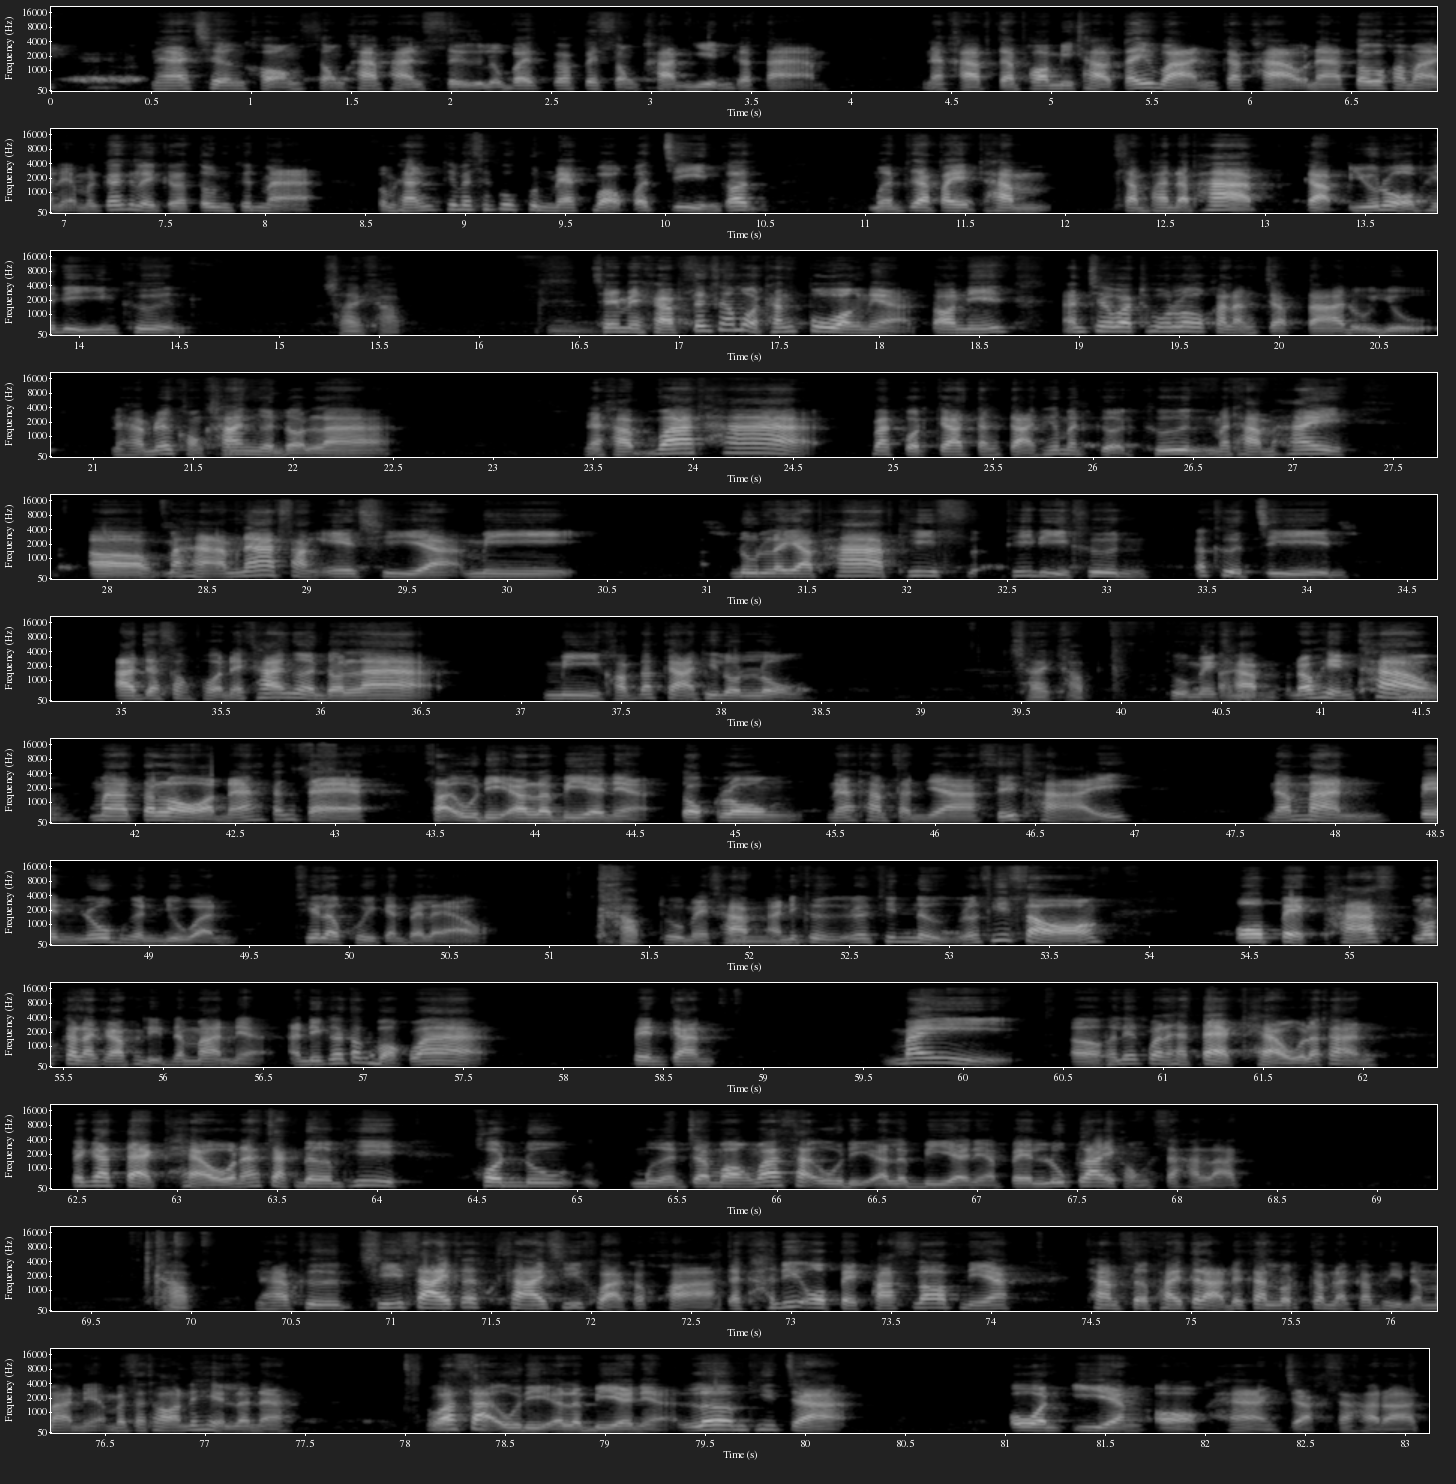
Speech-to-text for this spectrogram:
นะฮะเชิงของสงครามผ่านสื่อหรือว่าว่าเป็นสงครามเย็นก็ตามนะครับแต่พอมีข่าวไต้หวันกับข่าวนาโต้เข้ามาเนี่ยมันก็เลยกระตุ้นขึ้นมารวมทั้งที่เมื่อสักครู่คุณแม็กบอกว่าจีนก็เหมือนจะไปทำสัมพันธภาพกับยุโรปให้ดียิ่งขึ้น ใช่ครับอืมใช่ไหมครับ ซึ่งทั้งหมดทั้งปวงเนี่ย ตอนนี้อันเชื่อว่าทั่วโลกกำลังจับตาดูอยู่นะครับ เรื่องของค่าเงินดอลลาร์นะครับ ว่าถ้าปรากฏการณ์ต่าง ๆ ที่มันเกิดขึ้นมาทำให้เอ่อมหาอำนาจฝั่งเอเชียมีดุลยภาพที่ที่ดีขึ้นก็คือจีน อาจจะส่งผลในค่าเงินดอลลาร์มีความต้องการที่ลดลง ใช่ครับ ถูกไหมครับอันนี้เราเห็นข่าวอืมมาตลอดนะ ตั้งแต่ ซาอุดีอาระเบียเนี่ยตกลงนะทำสัญญาซื้อขายน้ำมันเป็นรูปเงินหยวนที่เราคุยกันไปแล้ว ครับถูกไหมครับอืมอันนี้คือเรื่องที่หนึ่งเรื่องที่สองโอเปกพาสลดกำลังการผลิตน้ำมันเนี่ย อันนี้ก็ต้องบอกว่าเป็นการไม่เออเขาเรียกว่าอะไรฮะแตกแถวแล้วกัน เป็นการแตกแถวนะ จากเดิมที่คนดูเหมือนจะมองว่าซาอุดีอาระเบียเนี่ยเป็นลูกไล่ของสหรัฐ ครับ นะครับคือชี้ซ้ายก็ซ้ายชี้ขวาก็ขวา แต่การที่โอเปกพลัสรอบเนี้ยทำเซอร์ไพรส์ตลาดด้วยการลดกำลังการผลิตน้ำมันเนี่ยมันสะท้อนให้เห็นแล้วนะ ว่าซาอุดีอาระเบียเนี่ยเริ่มที่จะโอนเอียงออกห่างจากสหรัฐ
